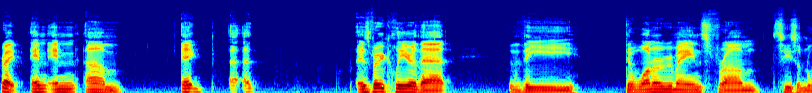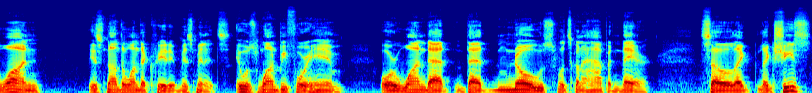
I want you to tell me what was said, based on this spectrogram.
Right, and and um, it uh, it's very clear that the the one who remains from season one is not the one that created Miss Minutes. It was one before him, or one that that knows what's going to happen there. So like like she's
